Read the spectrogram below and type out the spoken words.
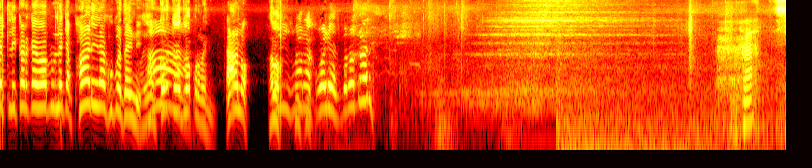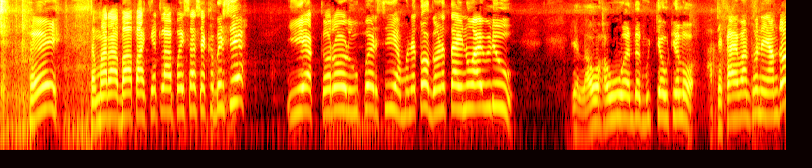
એટલી કડકાઈ વાપરું ને કે ફાડી નાખું બધાયને. આમ કડકાઈ જ વાપરવાની. હાલો. હાલો. કોડે હે તમારા બાપા કેટલા પૈસા છે ખબર છે? એક કરોડ ઉપર છે મને તો ગણતાયનું આવડ્યું. એ લાવો હાવું અંદર મૂક્યા ઉઠેલો. આજે તે કાંઈ વાંધો નહીં આમ તો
